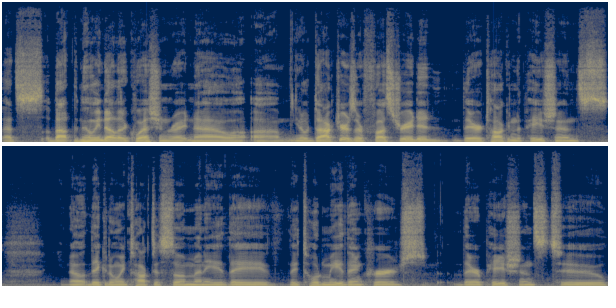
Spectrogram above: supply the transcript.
That's about the million dollar question right now. Um, you know, doctors are frustrated. They're talking to patients. You know, they can only talk to so many. They they told me they encourage their patients to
